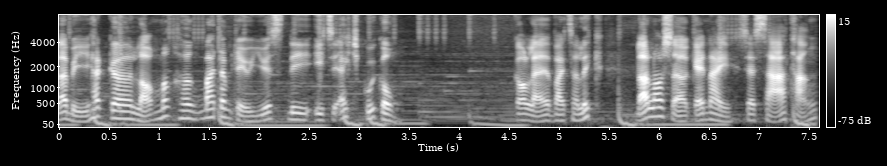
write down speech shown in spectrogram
đã bị hacker lọm mất hơn 300 triệu USD ETH cuối cùng. Có lẽ Vitalik đã lo sợ kẻ này sẽ xả thẳng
